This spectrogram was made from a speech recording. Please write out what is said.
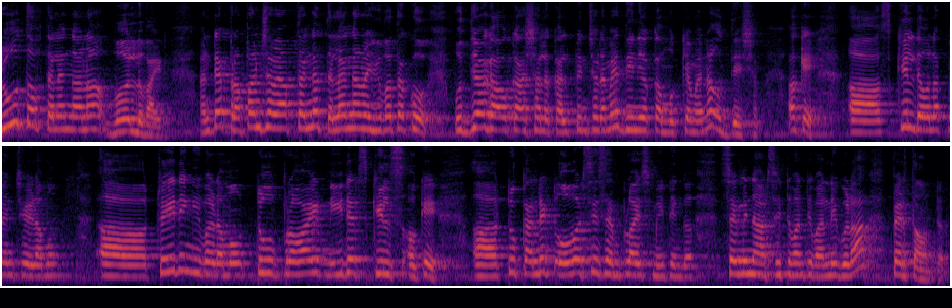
youth of Telangana worldwide అంటే ప్రపంచవ్యాప్తంగా తెలంగాణ యువతకు ఉద్యోగ అవకాశాలు కల్పించడమే దీని యొక్క ముఖ్యమైన ఉద్దేశం ఓకే స్కిల్ డెవలప్మెంట్ చేయడము ట్రైనింగ్ ఇవ్వడము to provide needed skills okay to conduct overseas employees meeting seminars ఇటువంటివన్నీ కూడా పెడతా ఉంటారు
